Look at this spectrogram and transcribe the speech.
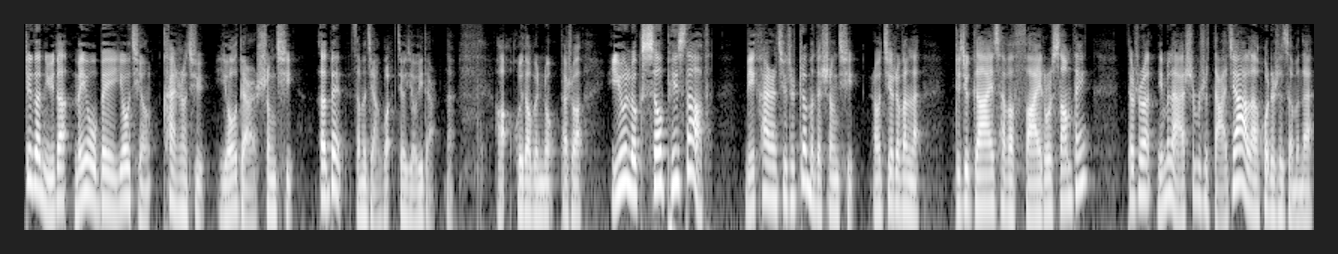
这个女的没有被邀请，看上去有点生气。a bit 咱们讲过，就有一点啊。回到文中，他说：“You look so pissed off。”你看上去是这么的生气。然后接着问了：“Did you guys have a fight or something？” 他说：“你们俩是不是打架了，或者是怎么的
